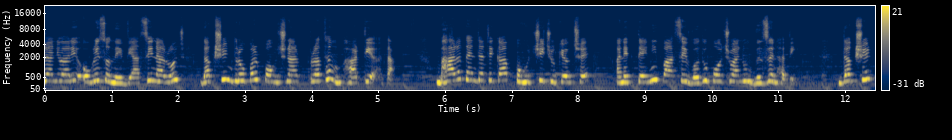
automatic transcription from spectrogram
જાન્યુઆરી ઓગણીસો નેવ્યાસીના રોજ દક્ષિણ ધ્રુવ પર પહોંચનાર પ્રથમ ભારતીય હતા. ભારત એન્ટાર્ટિકા પહોંચી ચૂક્યો છે અને તેની પાસે વધુ પહોંચવાનું વિઝન હતી. દક્ષિણ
